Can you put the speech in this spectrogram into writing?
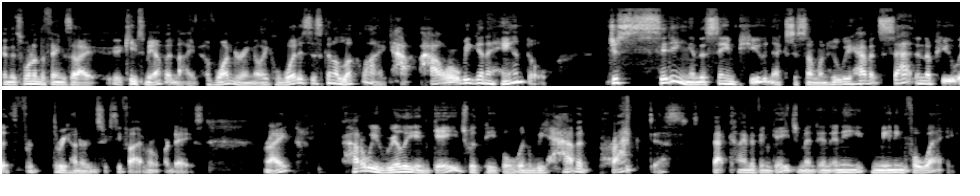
And it's one of the things that I it keeps me up at night of wondering like what is this going to look like? How how are we going to handle just sitting in the same pew next to someone who we haven't sat in a pew with for 365 or more days, right? How do we really engage with people when we haven't practiced that kind of engagement in any meaningful way?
